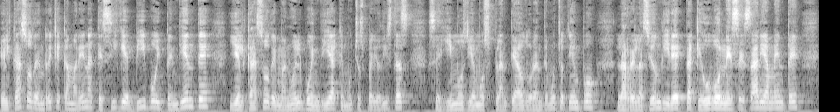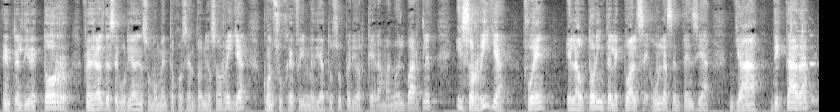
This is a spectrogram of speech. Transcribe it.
el caso de Enrique Camarena que sigue vivo y pendiente y el caso de Manuel Buendía que muchos periodistas seguimos y hemos planteado durante mucho tiempo la relación directa que hubo necesariamente entre el director federal de seguridad en su momento José Antonio Zorrilla con su jefe inmediato superior que era Manuel Bartlett y Zorrilla fue el autor intelectual, según la sentencia ya dictada,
